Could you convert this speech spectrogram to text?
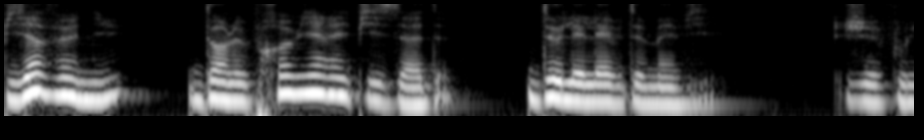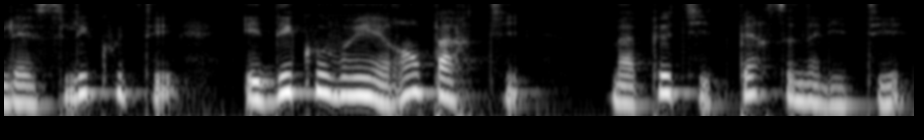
Bienvenue dans le premier épisode de l'élève de ma vie. Je vous laisse l'écouter et découvrir en partie ma petite personnalité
